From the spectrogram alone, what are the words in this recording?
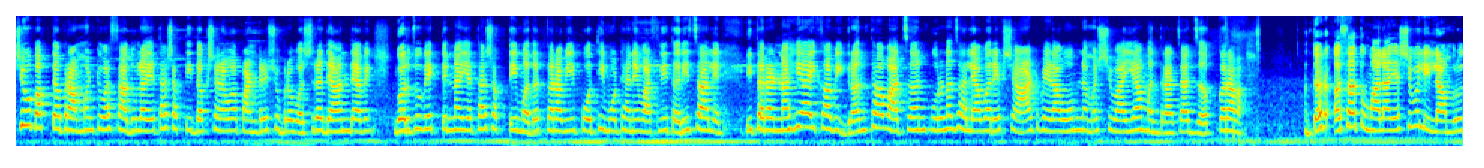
शिवभक्त ब्राह्मण किंवा साधूला यथाशक्ती दक्षिणा व पांढरे शुभ्र वस्त्र ध्यान द्यावे. गरजू व्यक्तींना यथाशक्ती मदत करावी. पोथी मोठ्याने वाचली तरी चालेल. इतरांनाही ऐकावी. ग्रंथ वाचन पूर्ण झाल्यावर एकशे आठ वेळा ओम नम शिवाय या मंत्राचा जप करावा. तर असं तुम्हाला या शिवलीला अमृत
